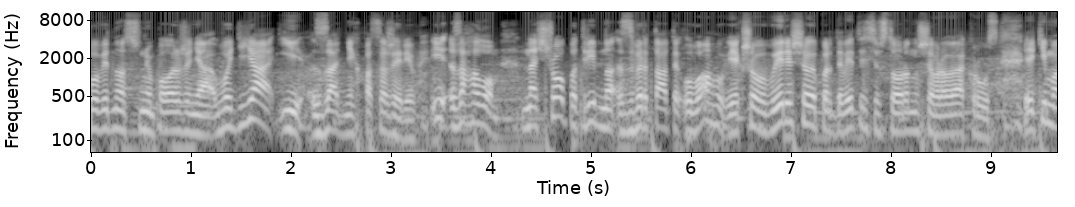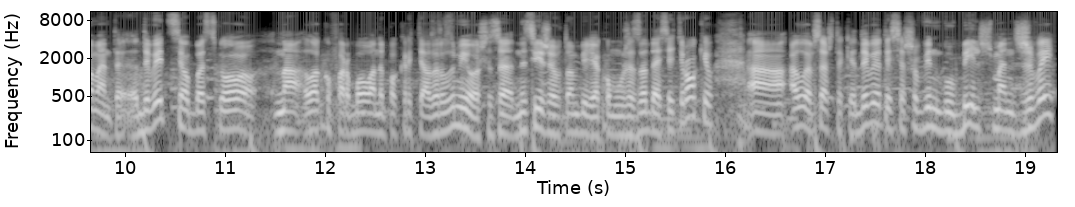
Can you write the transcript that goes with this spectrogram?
по відношенню положення водія і задніх пасажирів. І загалом на що потрібно звертати увагу, якщо ви вирішили придивитися в сторону Chevrolet Cruze. Які моменти дивитися обов'язково на лакофарбоване покриття? Зрозуміло, що це не свіжий автомобіль, якому вже за 10 років, але все ж таки дивитися, щоб він був більш-менш живий.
